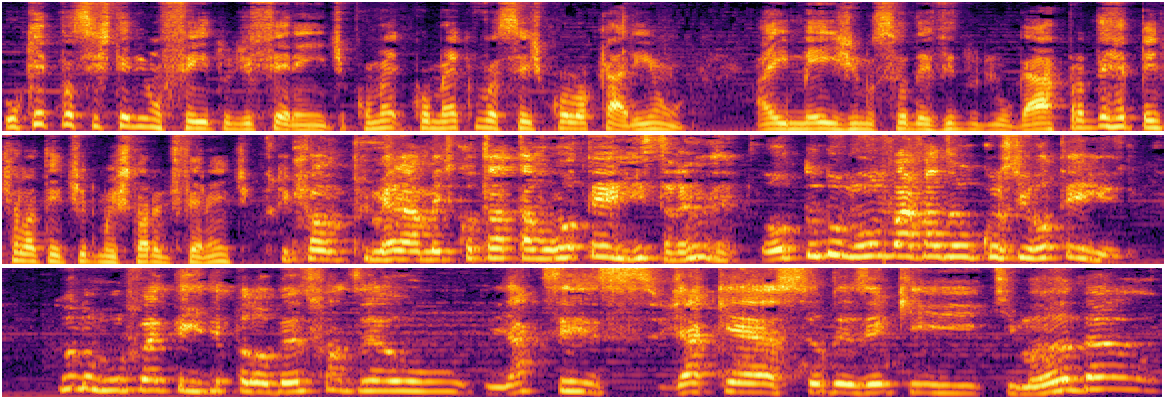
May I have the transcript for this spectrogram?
o que, que vocês teriam feito diferente? Como é, como é que vocês colocariam a image no seu devido lugar para de repente ela ter tido uma história diferente? Primeiramente contratar um roteirista, né? Ou todo mundo vai fazer um curso de roteirismo. Todo mundo vai ter ido pelo menos fazer o. Já que vocês. Já que é seu desenho que, que manda,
